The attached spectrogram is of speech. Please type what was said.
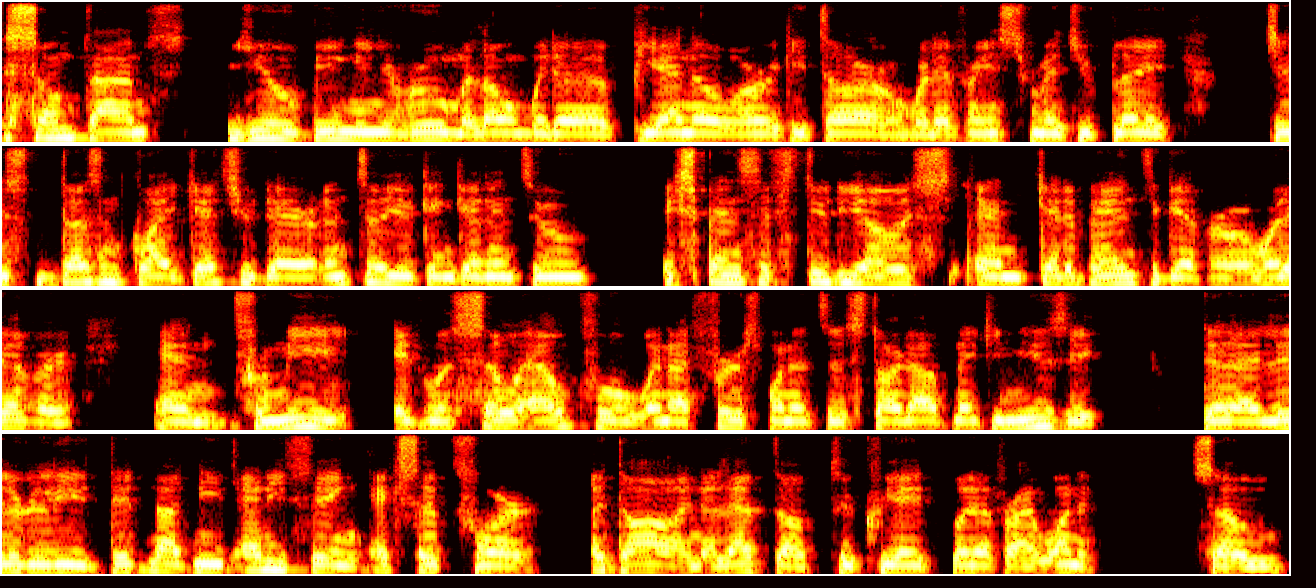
sometimes you being in your room alone with a piano or a guitar or whatever instrument you play just doesn't quite get you there until you can get into expensive studios and get a band together or whatever. And for me, it was so helpful when I first wanted to start out making music that I literally did not need anything except for a DAW and a laptop to create whatever I wanted. So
